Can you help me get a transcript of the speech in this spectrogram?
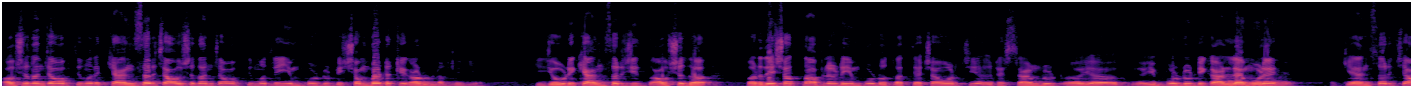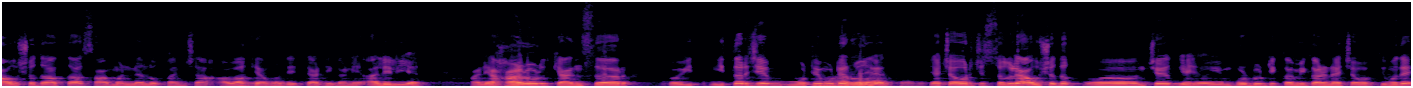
औषधांच्या बाबतीमध्ये कॅन्सरच्या औषधांच्या बाबतीमधली इम्पोर्ट ड्युटी शंभर टक्के काढून टाकलेली आहे. की जेवढी कॅन्सरची औषधं परदेशातनं आपल्याकडे इम्पोर्ट होतात त्याच्यावरची स्टॅम्प ड्युटी इम्पोर्ट ड्युटी काढल्यामुळे कॅन्सरची औषधं आता सामान्य लोकांच्या आवाक्यामध्ये त्या ठिकाणी आलेली आहेत. आणि हळूहळू कॅन्सर किंवा इत- इतर जे मोठे मोठे रोग आहेत याच्यावरची सगळी औषधं चे इम्पोर्ट ड्युटी कमी करण्याच्या बाबतीमध्ये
